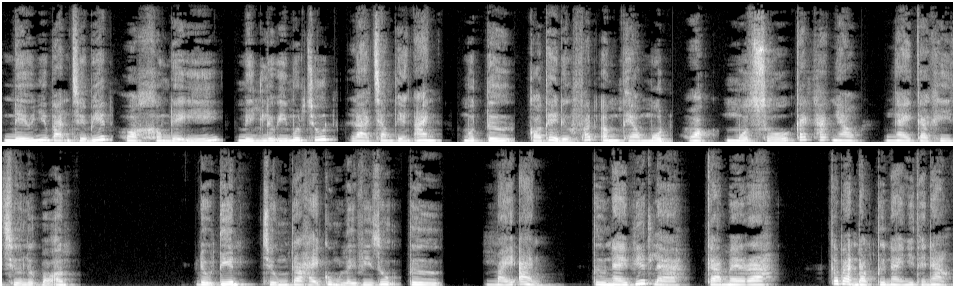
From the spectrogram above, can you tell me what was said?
Nếu như bạn chưa biết hoặc không để ý, mình lưu ý một chút là trong tiếng Anh, một từ có thể được phát âm theo một hoặc một số cách khác nhau, ngay cả khi chưa lược bỏ âm. Đầu tiên, chúng ta hãy cùng lấy ví dụ từ máy ảnh. Từ này viết là camera. Các bạn đọc từ này như thế nào?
